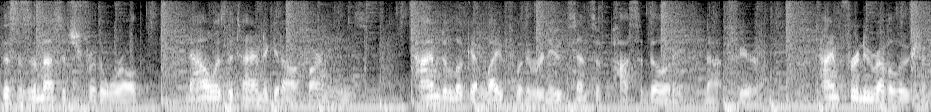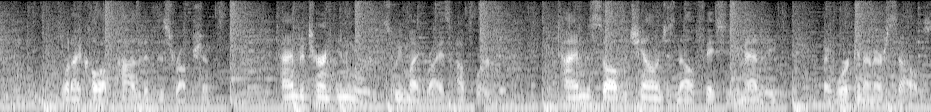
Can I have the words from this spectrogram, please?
This is a message for the world. Now is the time to get off our knees. Time to look at life with a renewed sense of possibility, not fear. Time for a new revolution, what I call a positive disruption. Time to turn inward so we might rise upward. Time to solve the challenges now facing humanity by working on ourselves.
